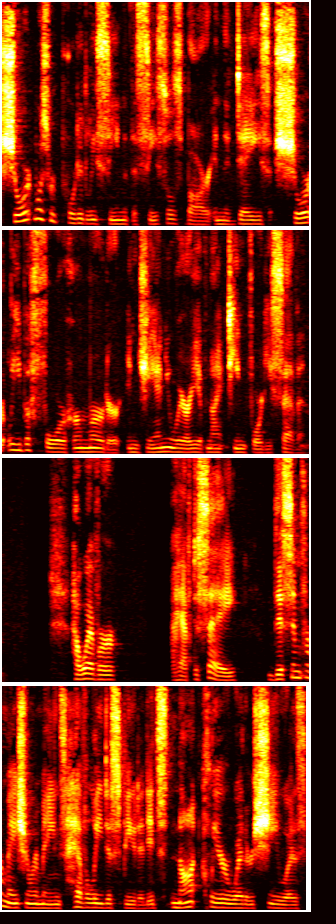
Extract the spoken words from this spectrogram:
Short was reportedly seen at the Cecil's bar in the days shortly before her murder in January of 1947. However, I have to say, this information remains heavily disputed. It's not clear whether she was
